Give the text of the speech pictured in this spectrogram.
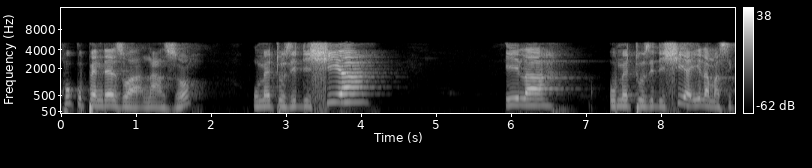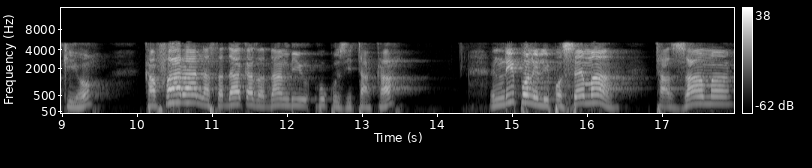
hukupendezwa nazo umetuzidishia ila umetuzidishia ila masikio kafara na sadaka za dhambi hukuzitaka. Ndipo niliposema tazama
